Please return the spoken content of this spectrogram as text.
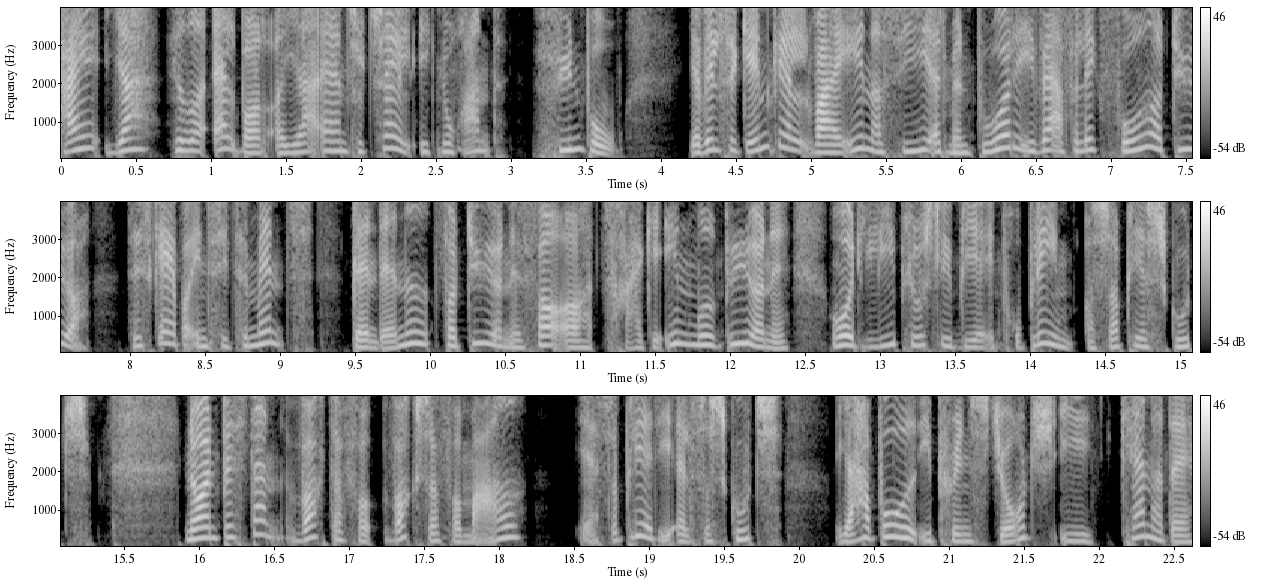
Hej, jeg hedder Albert, og jeg er en total ignorant fynbo. Jeg vil til gengæld veje ind og sige, at man burde i hvert fald ikke fodre dyr. Det skaber incitament, blandt andet for dyrene, for at trække ind mod byerne, hvor de lige pludselig bliver et problem og så bliver skudt. Når en bestand vokser for, vokser for meget, ja, så bliver de altså skudt. Jeg har boet i Prince George i Canada,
